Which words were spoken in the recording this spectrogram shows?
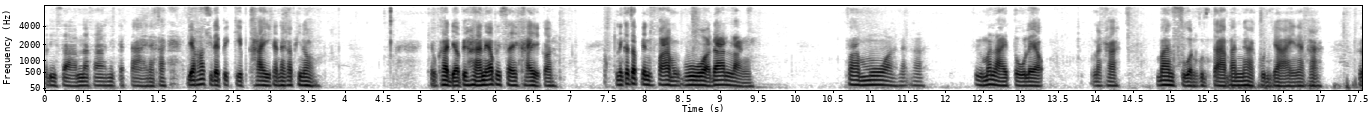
ตัวนี้สามนะคะนี่กระต่ายนะคะ เดี๋ยวเขาสิได้ไปเก็บไข่กันนะครับ พี่น้องเก็บไข่เดี๋ยวไปหาเนี่ยเอาไปใส่ไข่ก่อนอันนี้ก็จะเป็นฟาร์มวัวด้านหลัง ฟาร์มมัวนะคะซื้อมาหลายโตแล้วนะคะ บ้านสวนคุณตาบ้านนาคุณยายนะคะเอ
